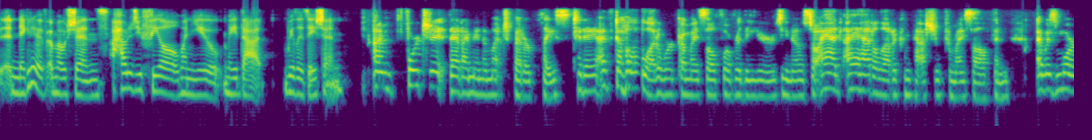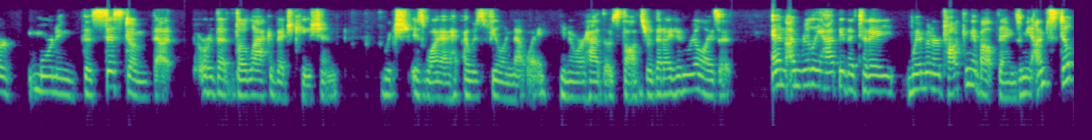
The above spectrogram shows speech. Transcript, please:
eh, negative emotions. How did you feel when you made that realization? I'm fortunate that I'm in a much better place today. I've done a lot of work on myself over the years, you know, so I had I had a lot of compassion for myself and I was more mourning the system that or the, the lack of education which is why I, I was feeling that way you know or had those thoughts or that i didn't realize it. And i'm really happy that today women are talking about things. I mean i'm still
